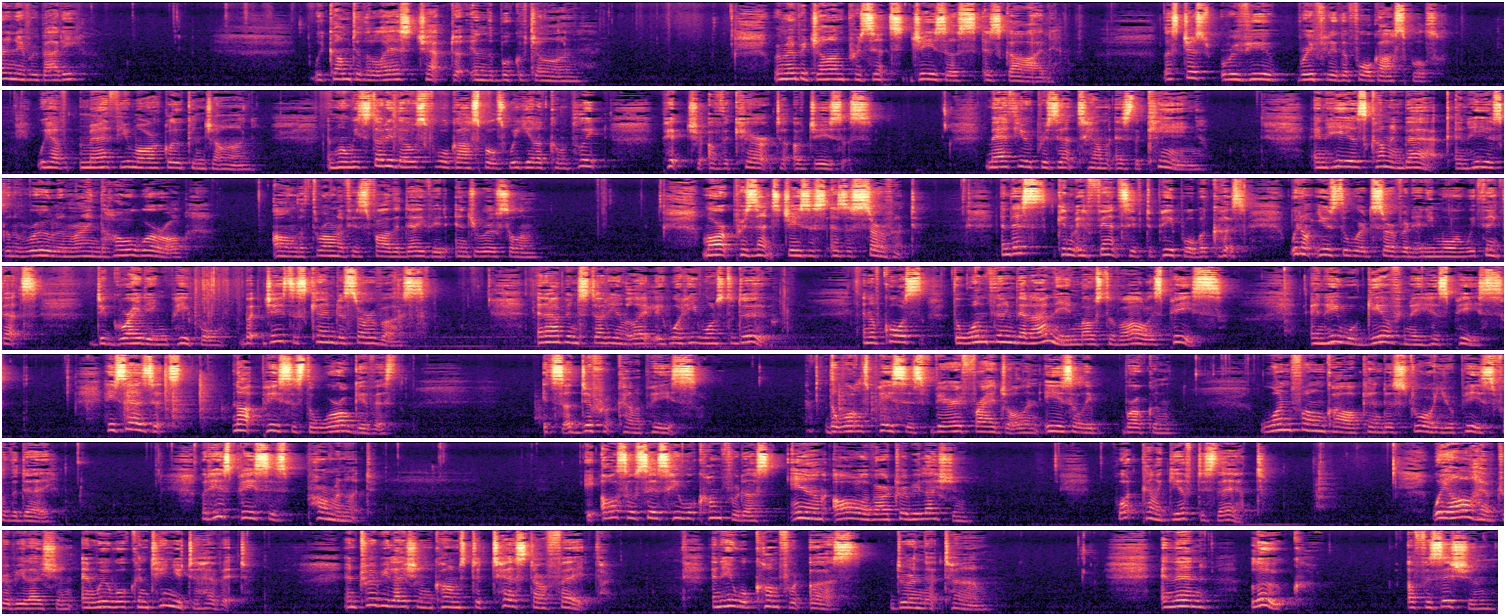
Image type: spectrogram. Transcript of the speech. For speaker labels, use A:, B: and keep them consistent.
A: Morning, everybody. We come to the last chapter in the book of John. Remember, John presents Jesus as God. Let's just review briefly the four Gospels. We have Matthew, Mark, Luke, and John. And when we study those four Gospels, we get a complete picture of the character of Jesus. Matthew presents him as the king and he is coming back and he is going to rule and reign the whole world on the throne of his father David in Jerusalem. Mark presents Jesus as a servant. And this can be offensive to people because we don't use the word servant anymore. We think that's degrading people. But Jesus came to serve us. And I've been studying lately what he wants to do. And of course, the one thing that I need most of all is peace and he will give me his peace. He says it's not peace as the world giveth, it's a different kind of peace. The world's peace is very fragile and easily broken. One phone call can destroy your peace for the day. But his peace is permanent. He also says he will comfort us in all of our tribulation. What kind of gift is that? We all have tribulation, and we will continue to have it. And tribulation comes to test our faith, and He will comfort us during that time. And then Luke, a physician,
